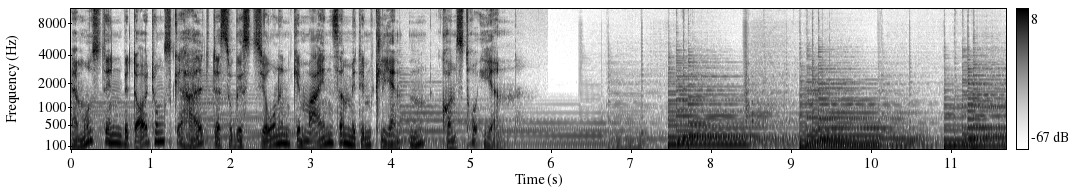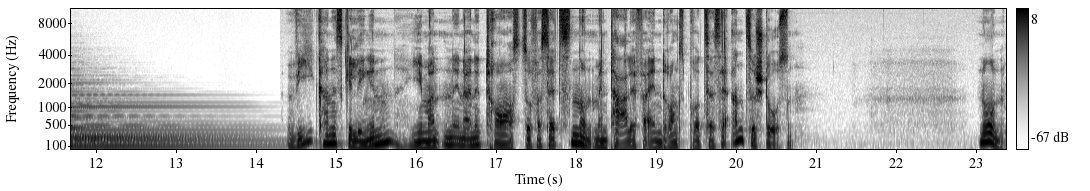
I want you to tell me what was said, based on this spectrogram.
Er muss den Bedeutungsgehalt der Suggestionen gemeinsam mit dem Klienten konstruieren. Wie kann es gelingen, jemanden in eine Trance zu versetzen und mentale Veränderungsprozesse anzustoßen? Nun,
